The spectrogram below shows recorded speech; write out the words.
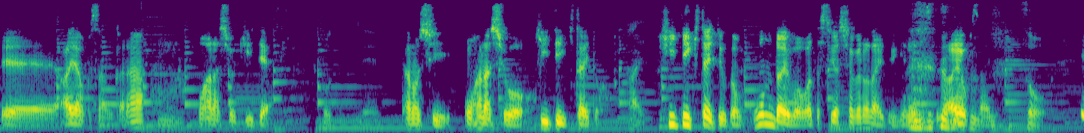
えー、あやほさんからうん。お話を聞いて、そうですね。楽しいお話を聞いていきたいと。はい。聞いていきたいというか、本来は私が喋らないといけないんですけど、あやほさんに。そう。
